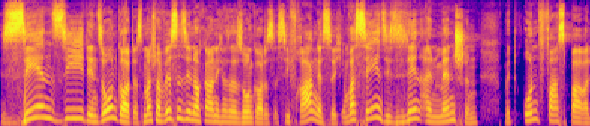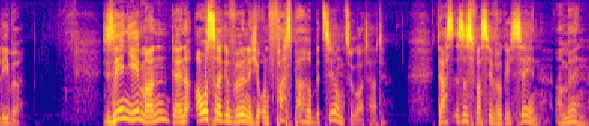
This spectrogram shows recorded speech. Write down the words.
sehen sie den Sohn Gottes. Manchmal wissen sie noch gar nicht, dass er Sohn Gottes ist. Sie fragen es sich. Und was sehen sie? Sie sehen einen Menschen mit unfassbarer Liebe. Sie sehen jemanden, der eine außergewöhnliche, unfassbare Beziehung zu Gott hat. Das ist es, was sie wirklich sehen. Amen.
